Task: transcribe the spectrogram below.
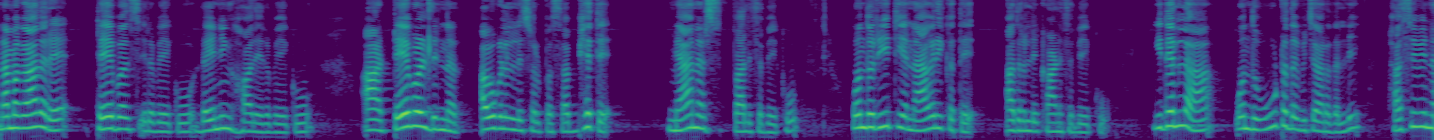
ನಮಗಾದರೆ ಟೇಬಲ್ಸ್ ಇರಬೇಕು, ಡೈನಿಂಗ್ ಹಾಲ್ ಇರಬೇಕು. ಆ ಟೇಬಲ್ ಡಿನ್ನರ್, ಅವುಗಳಲ್ಲಿ ಸ್ವಲ್ಪ ಸಭ್ಯತೆ, ಮ್ಯಾನರ್ಸ್ ಪಾಲಿಸಬೇಕು. ಒಂದು ರೀತಿಯ ನಾಗರಿಕತೆ ಅದರಲ್ಲಿ ಕಾಣಿಸಬೇಕು. ಇದೆಲ್ಲ ಒಂದು ಊಟದ ವಿಚಾರದಲ್ಲಿ ಹಸಿವಿನ,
